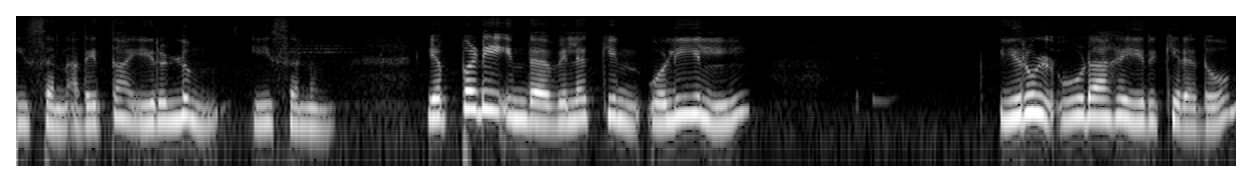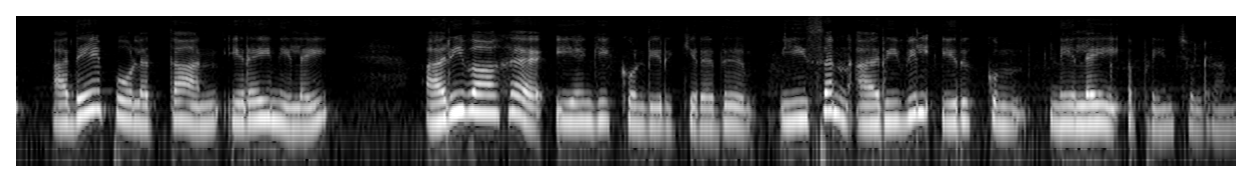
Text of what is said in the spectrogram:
ஈசன் அதைத்தான் இருளும் ஈசனும். எப்படி இந்த விளக்கின் ஒளியில் இருள் ஊடாக இருக்கிறதோ அதே போலத்தான் இறைநிலை அறிவாக இயங்கிக் கொண்டிருக்கிறது. ஈசன் அறிவில் இருக்கும் நிலை அப்படின்னு சொல்கிறாங்க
